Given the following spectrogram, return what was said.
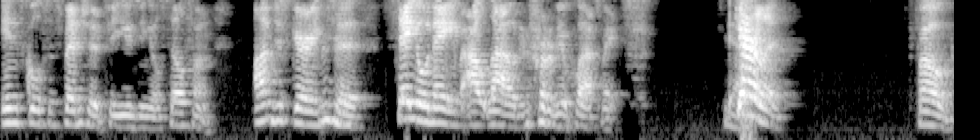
in school suspension for using your cell phone. I'm just going to say your name out loud in front of your classmates. Yeah. Carolyn, phone.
